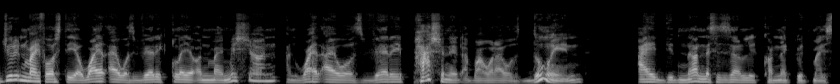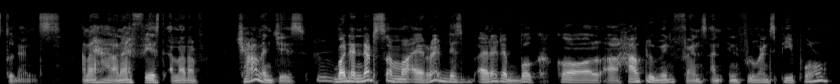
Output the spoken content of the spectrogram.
during my first year, while I was very clear on my mission and while I was very passionate about what I was doing, I did not necessarily connect with my students, and I had and I faced a lot of challenges. Mm, But then that summer, I read this. I read a book called uh, "How to Win Friends and Influence People,"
